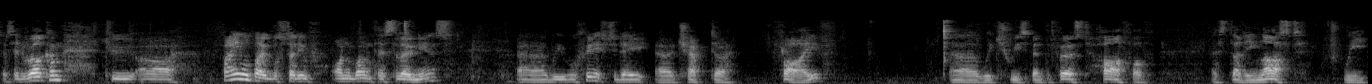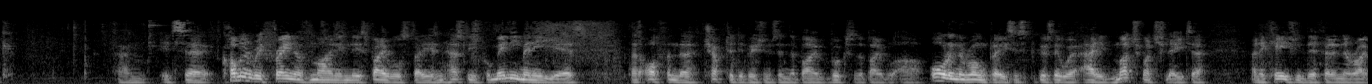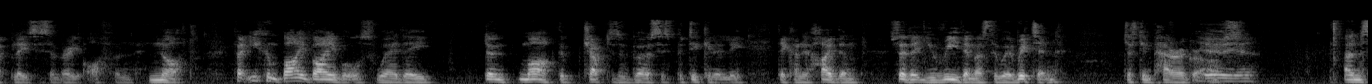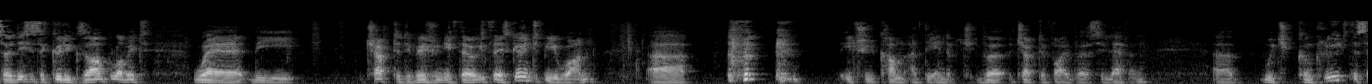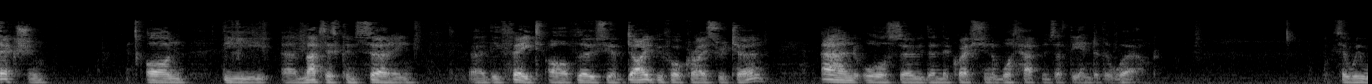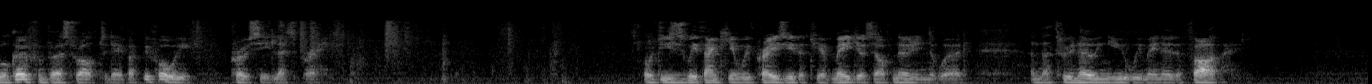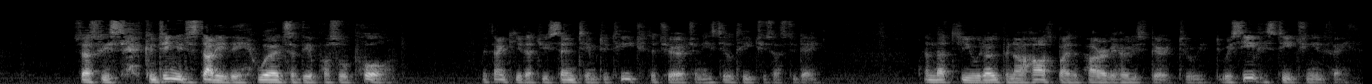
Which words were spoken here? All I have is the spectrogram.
So I said, welcome to our final Bible study on 1 Thessalonians. Uh, we will finish today uh, chapter 5, uh, which we spent the first half of uh, studying last week. Um, it's a common refrain of mine in these Bible studies and has been for many, many years that often the chapter divisions in the Bible, books of the Bible are all in the wrong places because they were added much, much later and occasionally they fell in the right places and very often not. In fact, you can buy Bibles where they don't mark the chapters and verses particularly. They kind of hide them so that you read them as they were written, just in paragraphs. Yeah, yeah. And so this is a good example of it, where the chapter division, if there if there's going to be one, uh, it should come at the end of ch- ver- chapter five, verse eleven, uh, which concludes the section on the uh, matters concerning uh, the fate of those who have died before Christ's return, and also then the question of what happens at the end of the world. So we will go from verse 12 today, but before we proceed, let's pray. Lord Jesus, we thank you and we praise you that you have made yourself known in the Word, and that through knowing you we may know the Father. So as we continue to study the words of the Apostle Paul, we thank you that you sent him to teach the church and he still teaches us today. And that you would open our hearts by the power of your Holy Spirit to, re- to receive his teaching in faith.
